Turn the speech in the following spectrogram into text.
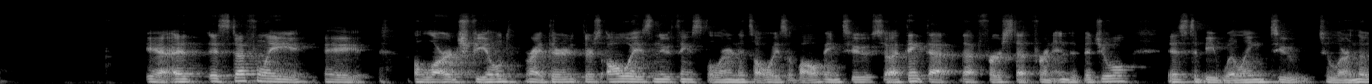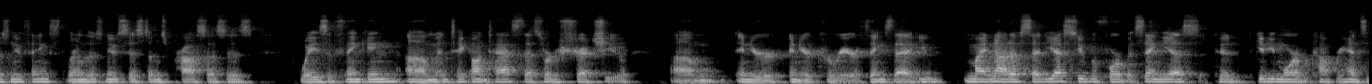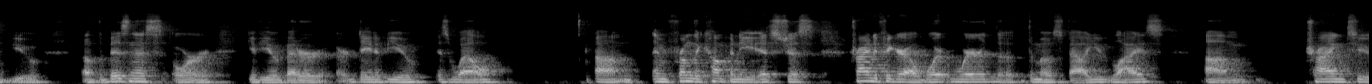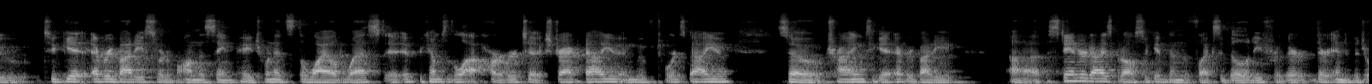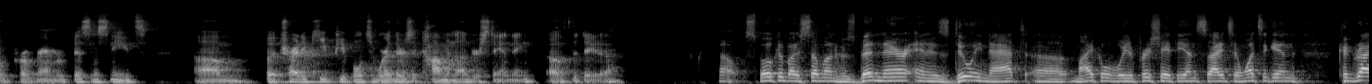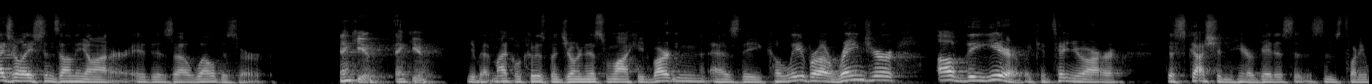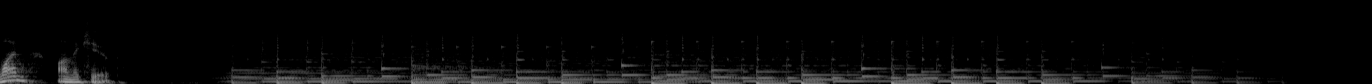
Yeah, it, it's definitely a a large field, right? There, there's always new things to learn. It's always evolving too. So I think that that first step for an individual is to be willing to to learn those new things, learn those new systems, processes, ways of thinking, um, and take on tasks that sort of stretch you um, in your in your career. Things that you might not have said yes to before, but saying yes could give you more of a comprehensive view of the business or give you a better data view as well. Um, and from the company, it's just trying to figure out where, where the, the most value lies. Um, trying to to get everybody sort of on the same page when it's the wild west it, it, becomes a lot harder to extract value and move towards value so trying to get everybody uh, standardized, but also give them the flexibility for their, their individual program or business needs, um, but try to keep people to where there's a common understanding of the data. Well, spoken by someone who's been there and is doing that. Uh, Michael, we appreciate the insights. And once again, congratulations on the honor. It is uh, well-deserved. Thank you. Thank you. You bet. Michael Kuzma joining us from Lockheed Martin as the Collibra Ranger of the Year. We continue our discussion here, Data Citizens 21 on theCUBE.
